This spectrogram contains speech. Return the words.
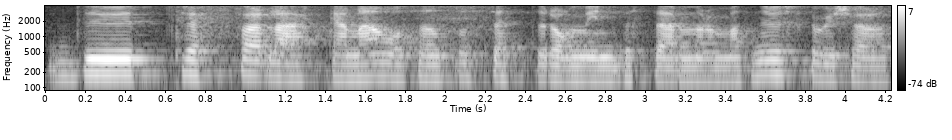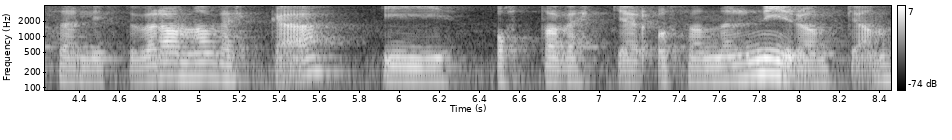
Du träffar läkarna och sen så sätter de in, bestämmer om att nu ska vi köra cellgifter varannan vecka i åtta veckor och sen är det ny röntgen.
